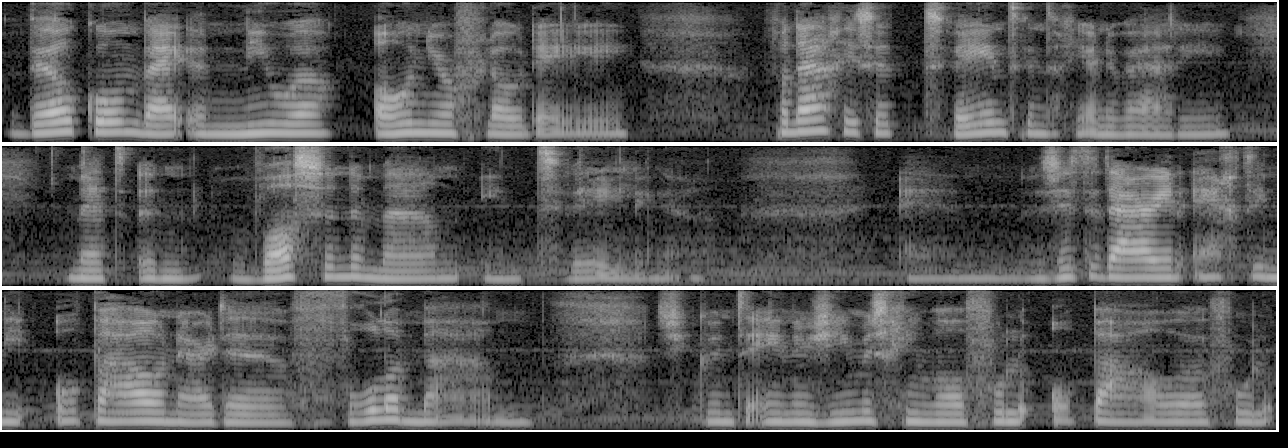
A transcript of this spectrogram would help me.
Welkom bij een nieuwe Own Your Flow Daily. Vandaag is het 22 januari met een wassende maan in tweelingen. En we zitten daarin echt in die opbouw naar de volle maan. Dus je kunt de energie misschien wel voelen opbouwen, voelen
